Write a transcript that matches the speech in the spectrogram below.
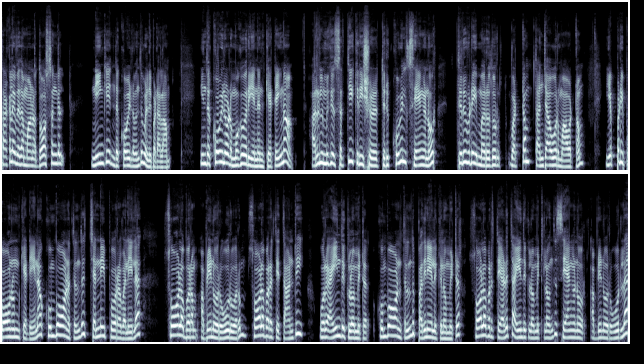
சகல விதமான தோஷங்கள் நீங்கள் இந்த கோவிலில் வந்து வழிபடலாம். இந்த கோவிலோட முகவரி என்னன்னு கேட்டிங்கன்னா அருள்மிகு சத்தியகிரீஸ்வரர் திருக்கோவில் சேங்கனூர் திருவிடைமருதூர் வட்டம் தஞ்சாவூர் மாவட்டம். எப்படி போகணும்னு கேட்டிங்கன்னா கும்பகோணத்துலேருந்து சென்னை போகிற வழியில் சோழபுரம் அப்படின்னு ஒரு ஊர் வரும். சோழபுரத்தை தாண்டி ஒரு ஐந்து கிலோமீட்டர் கும்பகோணத்துலேருந்து பதினேழு கிலோமீட்டர் சோழபுரத்தை அடுத்து ஐந்து கிலோமீட்டரில் வந்து சேங்கனூர் அப்படின்னு ஒரு ஊரில்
